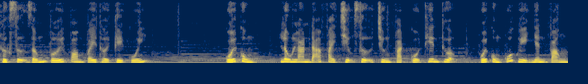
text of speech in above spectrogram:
thực sự giống với Pompey thời kỳ cuối. Cuối cùng, Lâu Lan đã phải chịu sự trừng phạt của thiên thượng, cuối cùng quốc hủy nhân vong,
